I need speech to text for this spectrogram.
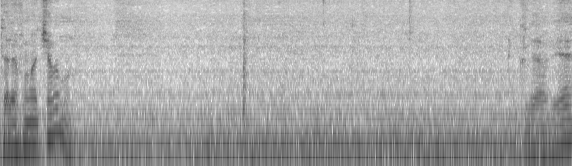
Telefon açalım mı? Klavye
